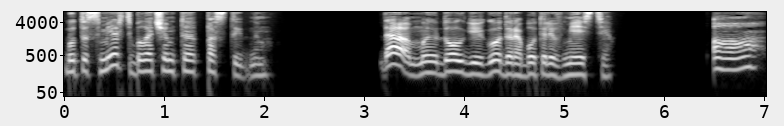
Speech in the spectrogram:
будто смерть была чем-то постыдным. «Да, мы долгие годы работали вместе». «А...»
